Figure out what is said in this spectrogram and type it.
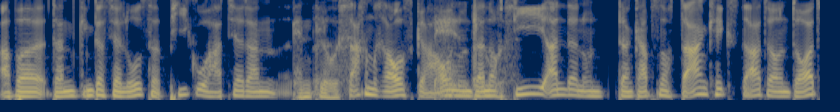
Aber dann ging das ja los. Pico hat ja dann äh, Endlos. Sachen rausgehauen und dann noch Endlos. die anderen und dann gab's noch da einen Kickstarter und dort.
